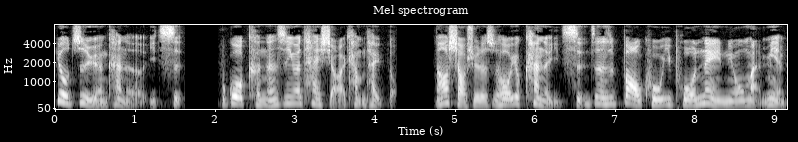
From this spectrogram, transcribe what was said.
幼稚园看了一次，不过可能是因为太小还看不太懂。然后小学的时候又看了一次，真的是爆哭一波，泪流满面。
